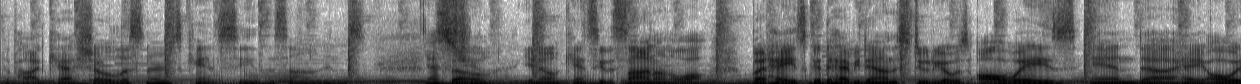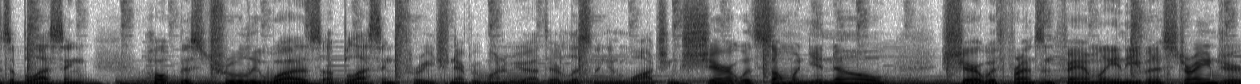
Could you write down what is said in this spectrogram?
the podcast show listeners can't see the signs. That's so, true. you know, can't see the sign on the wall. But hey, it's good to have you down in the studio as always. And uh, hey, always a blessing. Hope this truly was a blessing for each and every one of you out there listening and watching. Share it with someone you know, share it with friends and family, and even a stranger.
